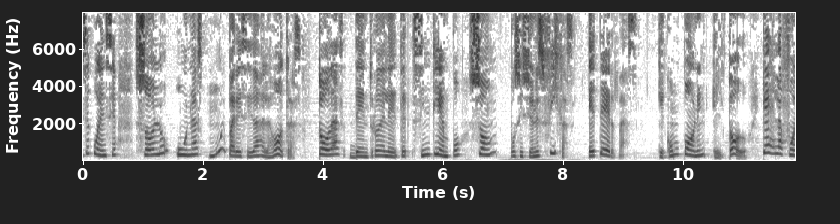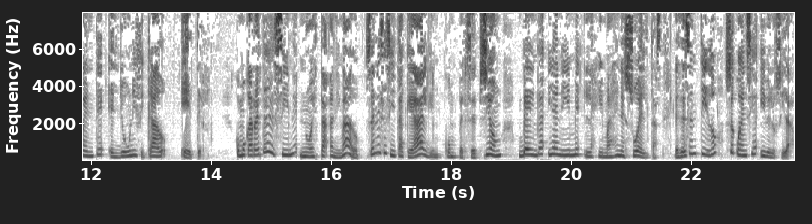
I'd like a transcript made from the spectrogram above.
secuencia, solo unas muy parecidas a las otras. Todas dentro del éter, sin tiempo, son posiciones fijas, eternas, que componen el todo, que es la fuente, el yo unificado éter. Como carrete de cine no está animado, se necesita que alguien con percepción venga y anime las imágenes sueltas, les dé sentido, secuencia y velocidad.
